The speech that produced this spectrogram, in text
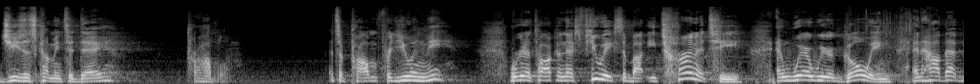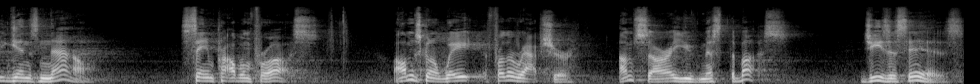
Jesus coming today, problem. It's a problem for you and me. We're going to talk in the next few weeks about eternity and where we're going and how that begins now. Same problem for us. I'm just going to wait for the rapture. I'm sorry, you've missed the bus. Jesus is.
